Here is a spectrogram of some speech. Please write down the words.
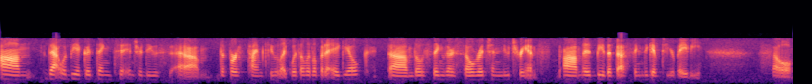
um, that would be a good thing to introduce um, the first time too. Like with a little bit of egg yolk, um, those things are so rich in nutrients. Um, it'd be the best thing to give to your baby. So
